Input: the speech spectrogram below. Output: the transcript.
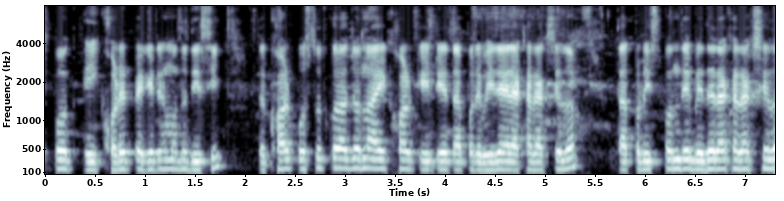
স্পুন এই খড়ের প্যাকেটের মধ্যে দিছি। তো খড় প্রস্তুত করার জন্য এই খড় কেটে তারপরে ভিজায় রাখা রাখছিল। তারপর স্পুন দিয়ে বেঁধে রাখা রাখছিল।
